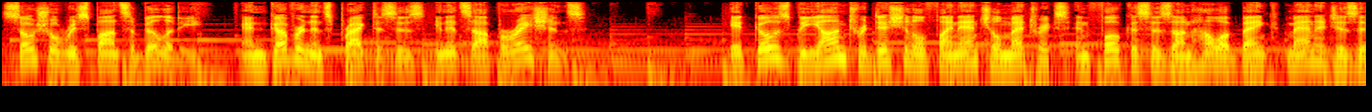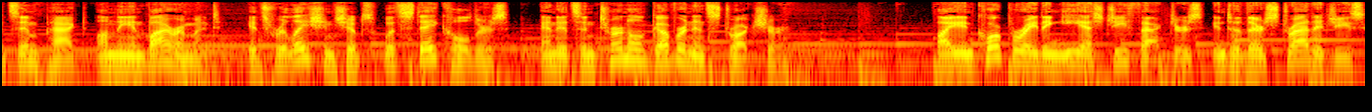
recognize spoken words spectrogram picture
social responsibility, and governance practices in its operations. It goes beyond traditional financial metrics and focuses on how a bank manages its impact on the environment, its relationships with stakeholders, and its internal governance structure. By incorporating ESG factors into their strategies,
